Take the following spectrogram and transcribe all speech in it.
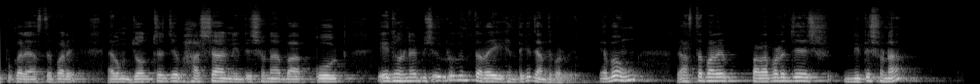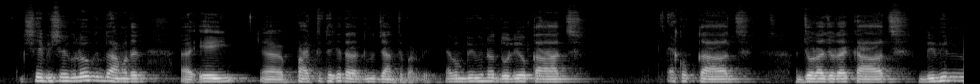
উপকারে আসতে পারে এবং যন্ত্রের যে ভাষা, নির্দেশনা বা কোড, এই ধরনের বিষয়গুলো কিন্তু তারা এখান থেকে জানতে পারবে। এবং রাস্তা পারে পারাপারের যে নির্দেশনা, সেই বিষয়গুলোও কিন্তু আমাদের এই পার্টি থেকে তারা কিন্তু জানতে পারবে। এবং বিভিন্ন দলীয় কাজ, একক কাজ জোড়া জোড়ায় কাজ, বিভিন্ন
